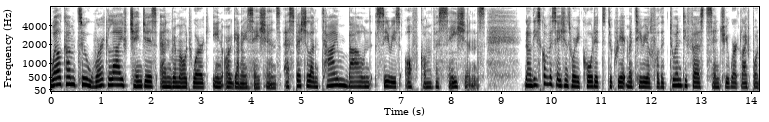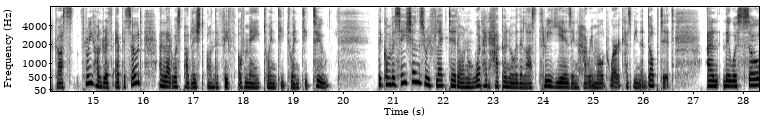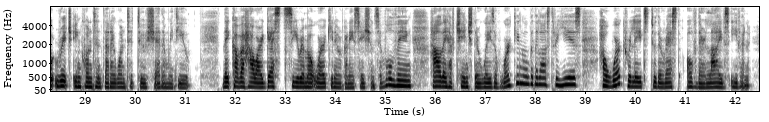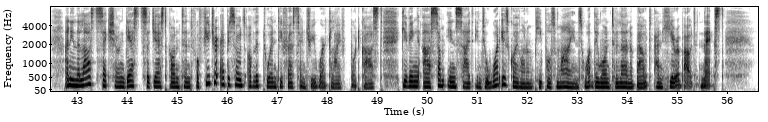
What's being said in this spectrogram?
Welcome to Work Life Changes and Remote Work in Organizations, a special and time bound series of conversations. Now, these conversations were recorded to create material for the 21st Century Work Life Podcast's 300th episode, and that was published on the 5th of May 2022. The conversations reflected on what had happened over the last three years in how remote work has been adopted and they were so rich in content that I wanted to share them with you. They cover how our guests see remote work in organizations evolving, how they have changed their ways of working over the last three years, how work relates to the rest of their lives, even. And in the last section, guests suggest content for future episodes of the 21st Century Work Life podcast, giving us some insight into what is going on in people's minds, what they want to learn about and hear about next.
